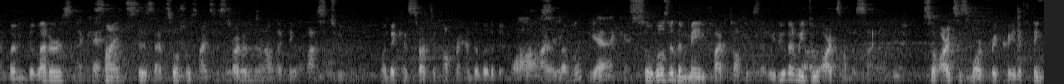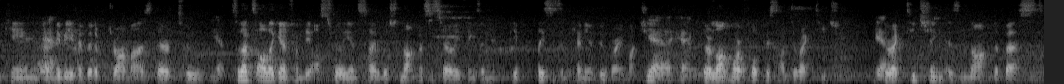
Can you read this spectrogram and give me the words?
and learning the letters. Okay. Sciences and social sciences started around, I think, class two, when they can start to comprehend a little bit more Oh, on a I higher see. level. Yeah. Okay. So those are the main five topics that we do. Then we do arts on the side. So arts is more for creative thinking, Yeah. uh, maybe even a bit of drama is there too. Yeah. So that's all again from the Australian side, which not necessarily things in places in Kenya do very much. Yeah. Okay. They're a lot more focused on direct teaching. Yeah. Direct teaching is not the best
